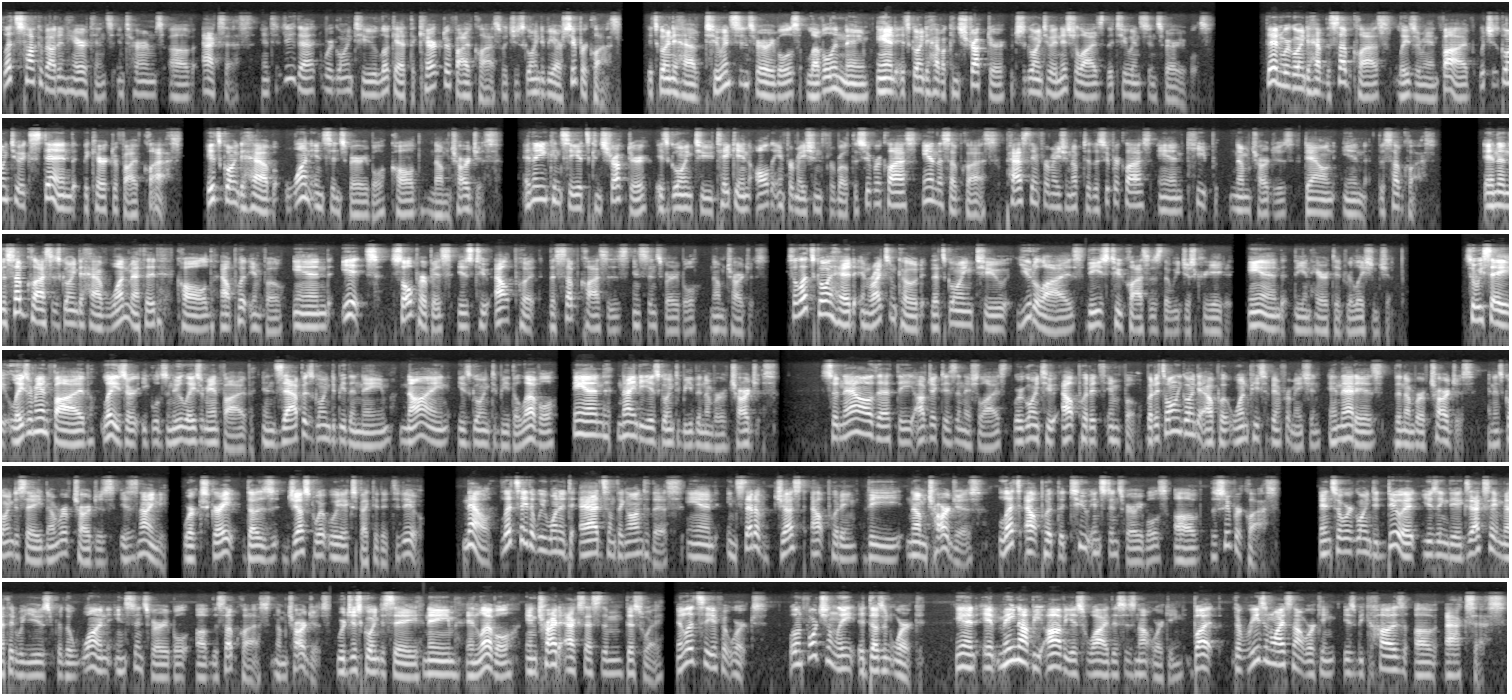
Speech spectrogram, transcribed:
Let's talk about inheritance in terms of access. And to do that, we're going to look at the character 5 class, which is going to be our superclass. It's going to have two instance variables, level and name, and it's going to have a constructor, which is going to initialize the two instance variables. Then we're going to have the subclass, LaserMan5, which is going to extend the character 5 class. It's going to have one instance variable called numCharges. And then you can see its constructor is going to take in all the information for both the superclass and the subclass, pass the information up to the superclass, and keep num charges down in the subclass. And then the subclass is going to have one method called output info, and its sole purpose is to output the subclass's instance variable num charges. So let's go ahead and write some code that's going to utilize these two classes that we just created and the inherited relationship. So we say laserman5, laser equals new laserman5, and zap is going to be the name, 9 is going to be the level, and 90 is going to be the number of charges. So now that the object is initialized, we're going to output its info, but it's only going to output one piece of information, and that is the number of charges. And it's going to say number of charges is 90. Works great, does just what we expected it to do. Now, let's say that we wanted to add something onto this, and instead of just outputting the num charges, let's output the two instance variables of the superclass. And so we're going to do it using the exact same method we used for the one instance variable of the subclass, num charges. We're just going to say name and level and try to access them this way. And let's see if it works. Well, unfortunately, it doesn't work. And it may not be obvious why this is not working, but the reason why it's not working is because of access.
